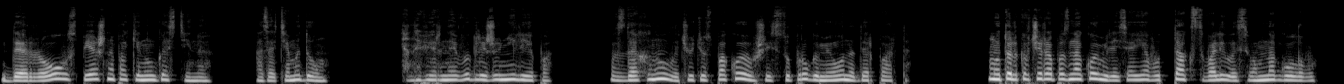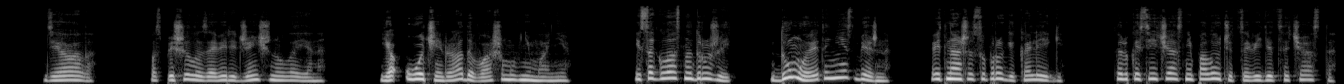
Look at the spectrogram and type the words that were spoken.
Дерро успешно покинул гостиную, а затем и дом. Я, наверное, выгляжу нелепо. Вздохнула, чуть успокоившись с супругами Иона Дерпарта. Мы только вчера познакомились, а я вот так свалилась вам на голову. Диала, поспешила заверить женщину Лаена. Я очень рада вашему вниманию. И согласна дружить. Думаю, это неизбежно. Ведь наши супруги коллеги. Только сейчас не получится видеться часто.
